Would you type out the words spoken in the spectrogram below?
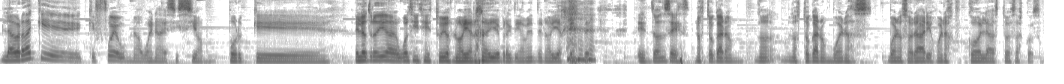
la verdad que, que fue una buena decisión porque el otro día en Walt Disney Studios no había nadie prácticamente, no había gente. Entonces nos tocaron, no, nos tocaron buenas, buenos horarios, buenas colas, todas esas cosas.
